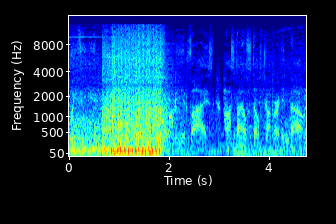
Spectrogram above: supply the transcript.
UAV inbound. Be advised, hostile stealth chopper inbound.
